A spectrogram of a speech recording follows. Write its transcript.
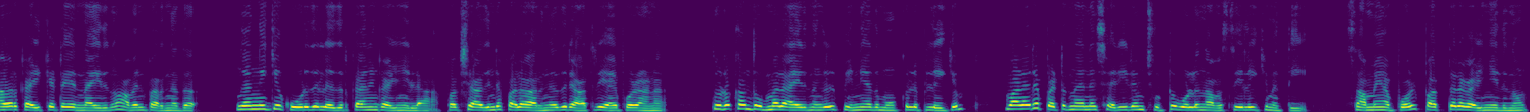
അവർ കഴിക്കട്ടെ എന്നായിരുന്നു അവൻ പറഞ്ഞത്. ഗംഗയ്ക്ക് കൂടുതൽ എതിർക്കാനും കഴിഞ്ഞില്ല. പക്ഷെ അതിന്റെ ഫലം അറിഞ്ഞത് രാത്രിയായപ്പോഴാണ്. തുടക്കം തുമ്മലായിരുന്നെങ്കിൽ പിന്നെ അത് മൂക്കൊലിപ്പിലേക്കും വളരെ പെട്ടെന്ന് തന്നെ ശരീരം ചുട്ടുപൊള്ളുന്ന അവസ്ഥയിലേക്കും എത്തി. സമയം അപ്പോൾ പത്തര കഴിഞ്ഞിരുന്നു.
